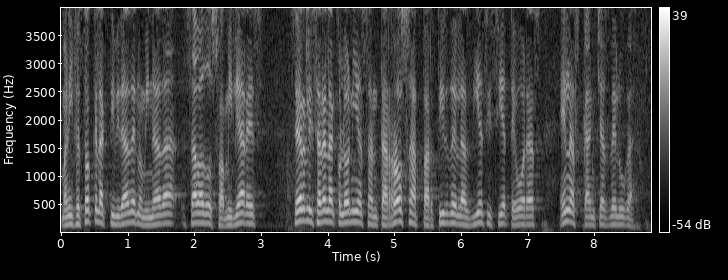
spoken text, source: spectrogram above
manifestó que la actividad denominada Sábados Familiares se realizará en la colonia Santa Rosa a partir de las 17 horas en las canchas del lugar.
